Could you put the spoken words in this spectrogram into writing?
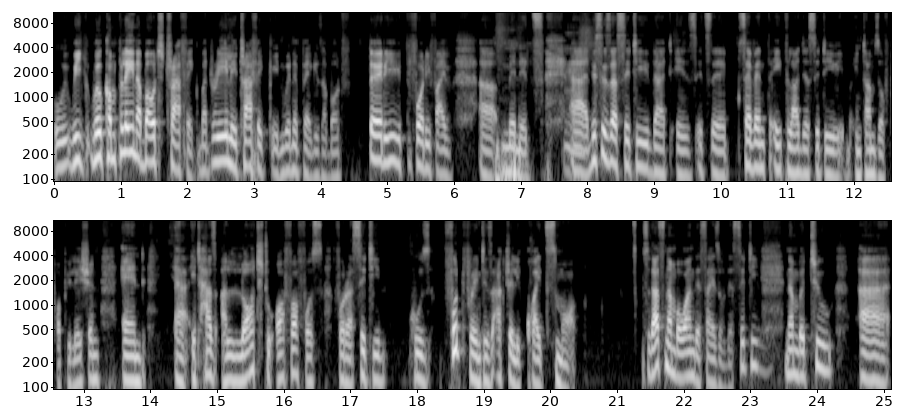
we, we will complain about traffic, but really traffic in Winnipeg is about 30 to 45 uh, minutes. Mm. Uh, this is a city that is, it's the seventh, eighth largest city in terms of population. And uh, it has a lot to offer for, for a city whose footprint is actually quite small. So that's number one, the size of the city. Number two, uh,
